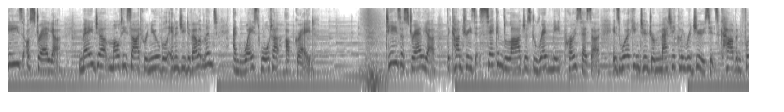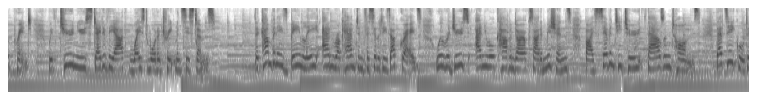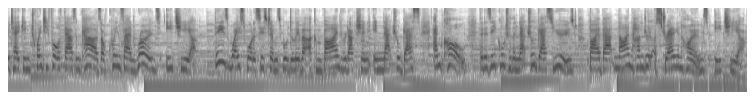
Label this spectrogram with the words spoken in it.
Teys Australia, major multi-site renewable energy development and wastewater upgrade. Teys Australia, the country's second largest red meat processor, is working to dramatically reduce its carbon footprint with two new state-of-the-art wastewater treatment systems. The company's Beenleigh and Rockhampton facilities upgrades will reduce annual carbon dioxide emissions by 72,000 tonnes. That's equal to taking 24,000 cars off Queensland roads each year. These wastewater systems will deliver a combined reduction in natural gas and coal that is equal to the natural gas used by about 900 Australian homes each year.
